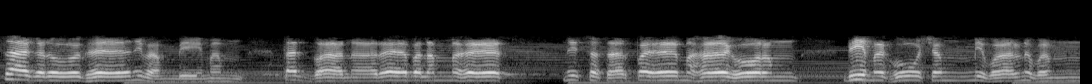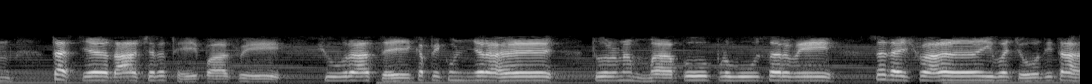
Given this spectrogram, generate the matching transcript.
सागरोघ निभं भीमम् तद्वानरबलं महत् निःसर्प महघोरम् भीमघोषम् विवर्णवम् तस्य दाशरथे पार्श्वे शूरास्ते कपिकुञ्जरः तूर्णम् प्लवु सर्वे। सदश्वा इव चोदितः।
